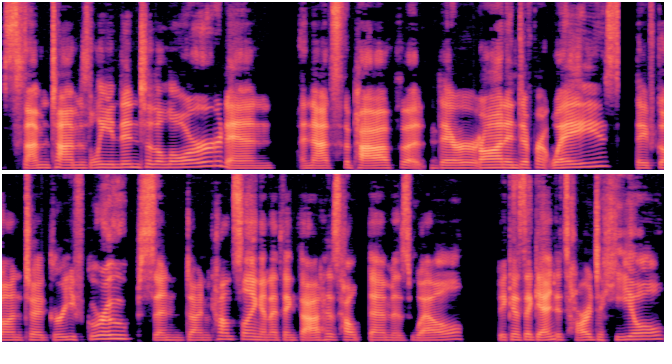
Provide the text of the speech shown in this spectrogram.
sometimes leaned into the Lord and and that's the path that they're on in different ways. They've gone to grief groups and done counseling. And I think that has helped them as well. Because again, it's hard to heal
